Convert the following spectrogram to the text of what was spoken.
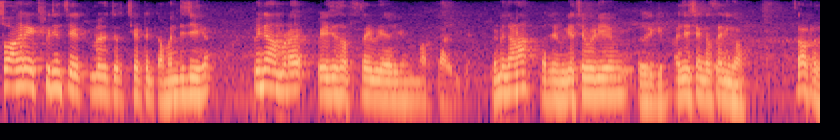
സോ അങ്ങനെ എക്സ്പീരിയൻസ് ചെയ്തിട്ടുള്ളവർ തീർച്ചയായിട്ടും കമന്റ് ചെയ്യുക. പിന്നെ നമ്മുടെ പേജ് സബ്സ്ക്രൈബ് ചെയ്യാതിരിക്കും മറക്കാതിരിക്കുക. വീണ്ടും കാണാം. ഒരു മികച്ച വീഡിയോ ഇവരിക്കും അജയ് ശങ്കർ സൈനികം ഡോക്ടർ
